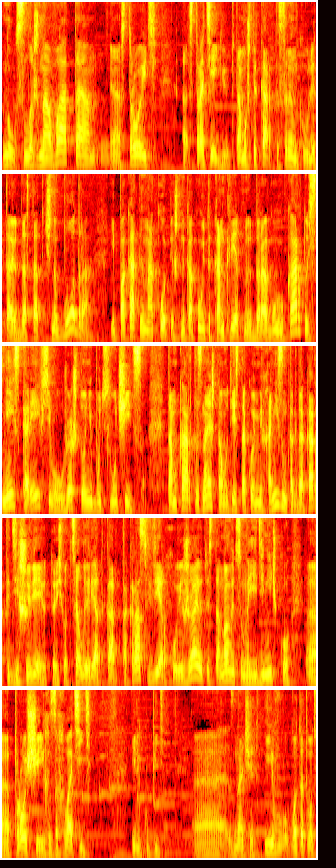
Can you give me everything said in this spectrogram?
ну, сложновато э, строить стратегию, потому что карты с рынка улетают достаточно бодро, и пока ты накопишь на какую-то конкретную дорогую карту, с ней, скорее всего, уже что-нибудь случится. Там карты, знаешь, там вот есть такой механизм, когда карты дешевеют, то есть вот целый ряд карт так раз вверх уезжают и становится на единичку э, проще их захватить или купить. Э, значит, и вот это вот,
